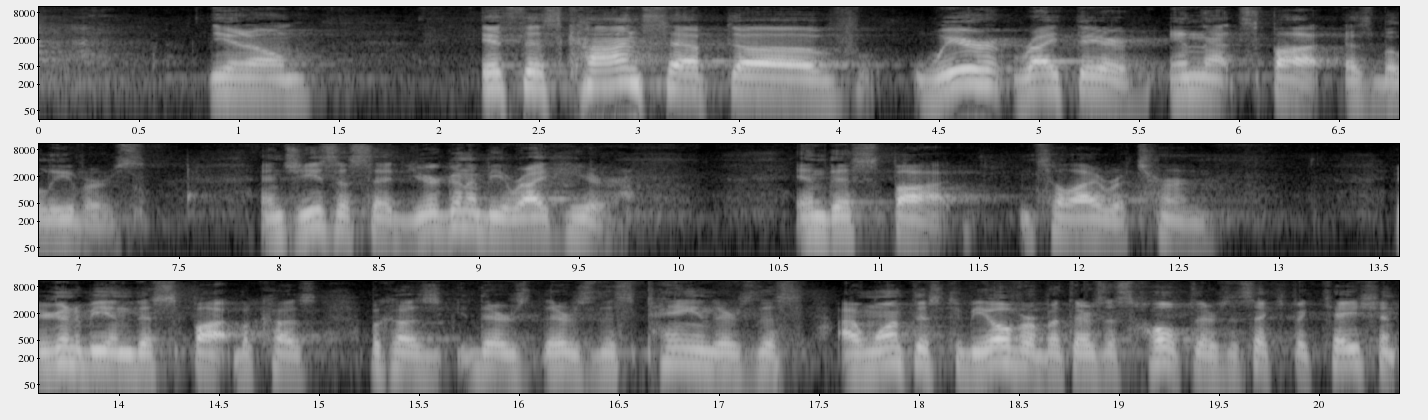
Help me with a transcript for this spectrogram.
you know, it's this concept of we're right there in that spot as believers. And Jesus said, You're going to be right here in this spot until I return. You're going to be in this spot because, because there's, there's this pain, there's this, I want this to be over, but there's this hope, there's this expectation,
